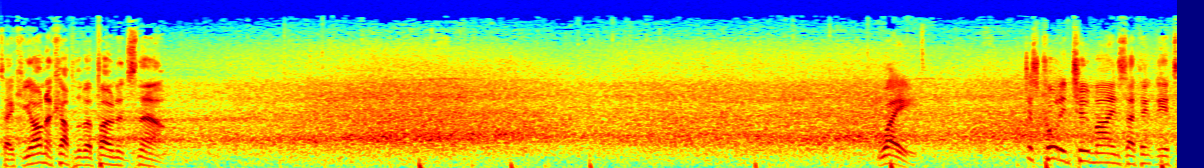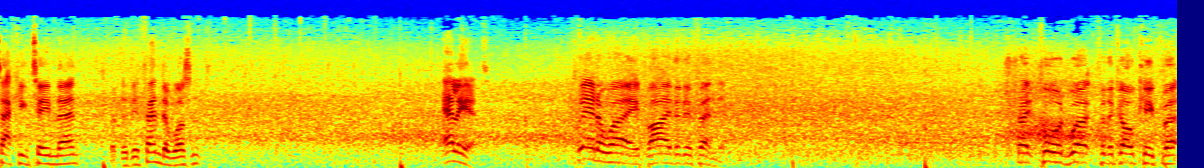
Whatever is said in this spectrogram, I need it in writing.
Taking on a couple of opponents now. Wade. Just caught in two minds, I think, the attacking team then, but the defender wasn't. Elliott. Cleared away by the defender. Straightforward work for the goalkeeper.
